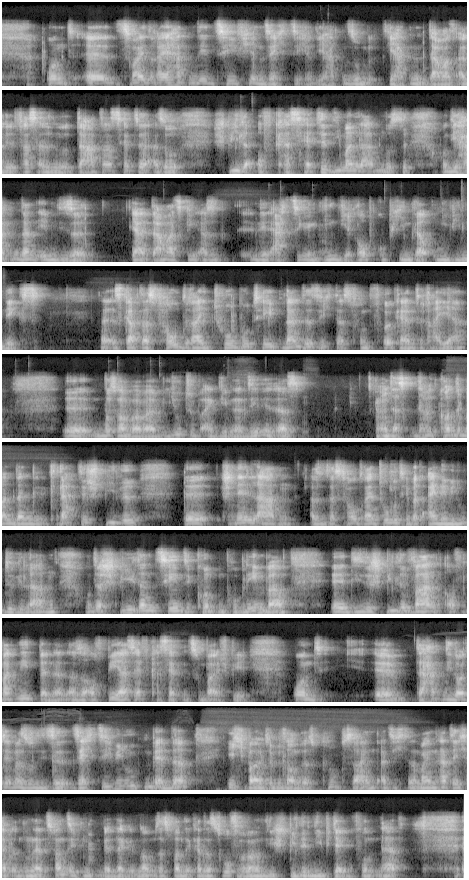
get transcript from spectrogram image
Und äh, zwei, drei hatten den C64 und die hatten so, die hatten damals alle, fast alle nur Datasette, also Spiele auf Kassette, die man laden musste. Und die hatten dann eben diese, ja, damals ging, also in den 80ern gingen die Raubkopien da um wie nix. Es gab das V3 Turbo Tape, nannte sich das, von Volker Dreier. Äh, muss man mal bei YouTube eingeben, dann seht ihr das. Und das, damit konnte man dann geknackte Spiele äh, schnell laden. Also das V3 Turbo Tape hat eine Minute geladen und das Spiel dann zehn Sekunden. Problem war, äh, diese Spiele waren auf Magnetbändern, also auf BASF-Kassetten zum Beispiel. Und äh, da hatten die Leute immer so diese 60-Minuten-Bänder. Ich wollte besonders klug sein, als ich dann meinen hatte, ich habe dann 120-Minuten-Bänder genommen. Das war eine Katastrophe, weil man die Spiele nie wieder gefunden hat.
